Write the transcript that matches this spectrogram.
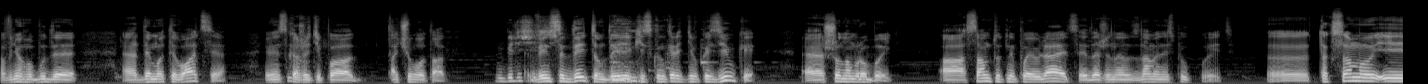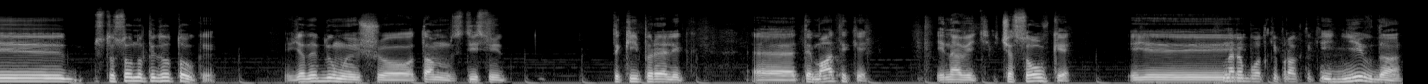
в нього буде е, демотивація, і він скаже, типа, а чого так? Більшість Він сидить там, дає якісь конкретні вказівки, е, що нам робити, а сам тут не появляється і навіть з нами не спілкується. Е, Так само і стосовно підготовки. Я не думаю, що там здійснюють такий перелік е, тематики і навіть часовки і, наработки практики. і днів, да,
